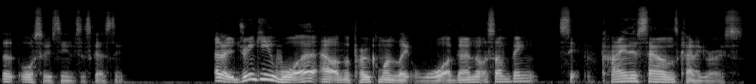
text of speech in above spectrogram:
That also seems disgusting. I don't know, drinking water out of a Pokemon's like water gun or something kind of sounds kind of gross.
